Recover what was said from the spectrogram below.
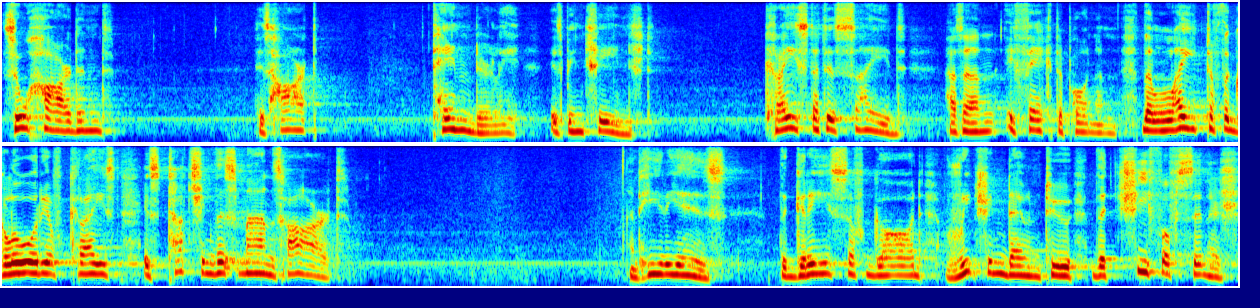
so hardened, his heart tenderly is being changed. Christ at his side has an effect upon him. The light of the glory of Christ is touching this man's heart. And here he is, the grace of God reaching down to the chief of sinners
